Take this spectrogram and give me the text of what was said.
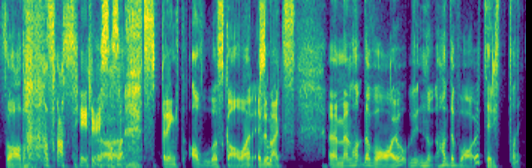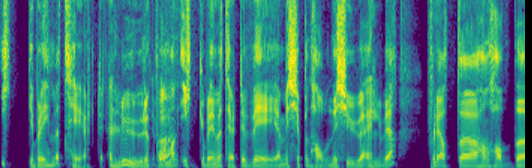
så hadde han sannsynligvis altså, sprengt alle skalaer, Eddie. Merckx. Eh, Men det var jo det var jo et ritt han ikke ble invitert til. Jeg lurer på om han ikke ble invitert til VM i København i 2011. Fordi at eh, han hadde,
